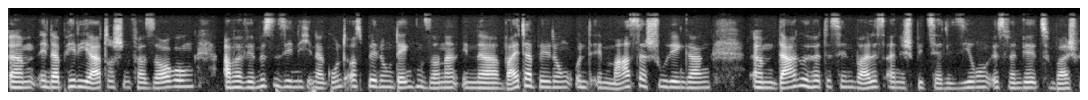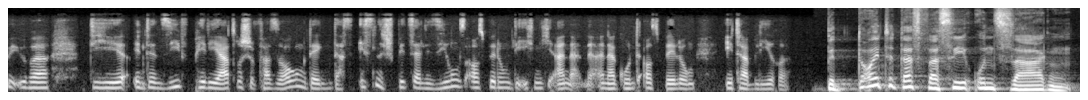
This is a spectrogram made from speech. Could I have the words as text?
ähm, in der pädiatrischen Versorgung. Aber wir müssen sie nicht in der Grundausbildung denken, sondern in der Weiterbildung und im Masterstudiengang. Ähm, da gehört es hin, weil es eine Spezialisierung ist, wenn wir zum Beispiel über die intensivpädiatrische Versorgung denken. Das ist eine Spezialisierungsausbildung, die ich nicht in einer, in einer Grundausbildung etabliere. Bedeutet das, was Sie uns sagen,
